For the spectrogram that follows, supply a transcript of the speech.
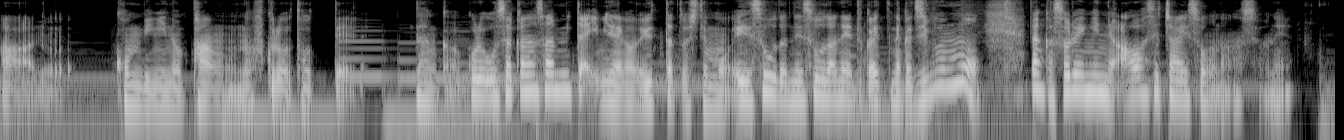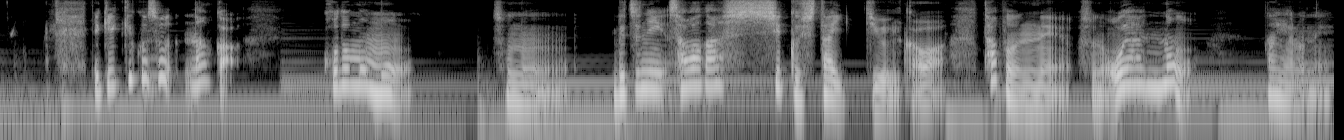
あの、コンビニのパンの袋を取って、なんか、これお魚さんみたいみたいなこと言ったとしても、えー、そうだね、そうだねとか言って、なんか自分も、なんかそれにね、合わせちゃいそうなんですよね。で、結局、そ、なんか、子供も、その、別に騒がしくしたいっていうよりかは、多分ね、その親の、なんやろね、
